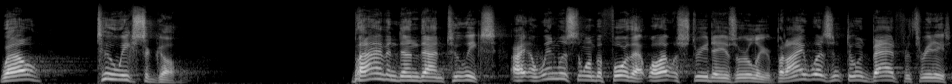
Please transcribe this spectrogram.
Well, two weeks ago. But I haven't done that in two weeks. All right, and when was the one before that? Well, that was three days earlier. But I wasn't doing bad for three days.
